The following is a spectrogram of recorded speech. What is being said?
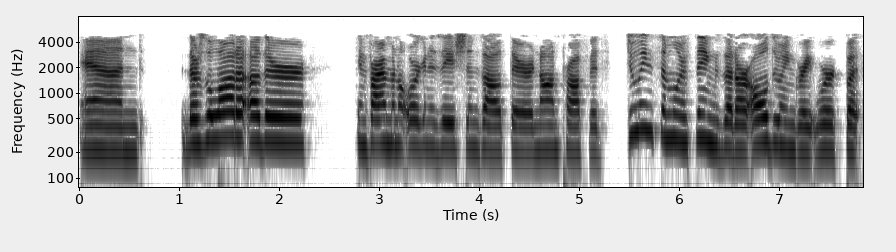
and there's a lot of other environmental organizations out there, nonprofits, doing similar things that are all doing great work, but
